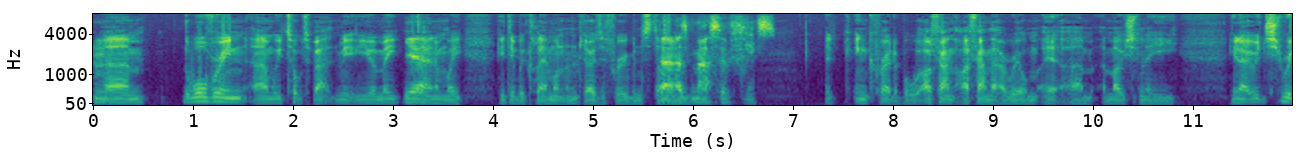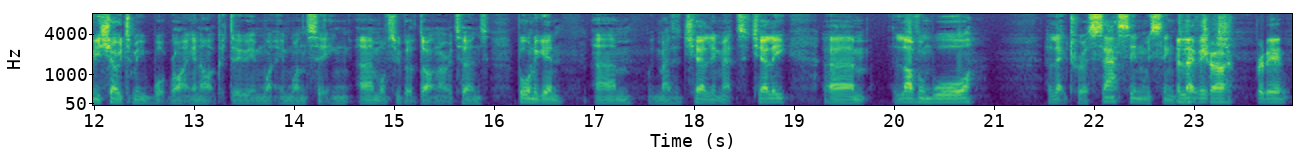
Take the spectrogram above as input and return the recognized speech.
Um, the Wolverine, um, we talked about you and me, Yeah. Dan, and we he did with Claremont and Josef Rubinstein That is massive. Yes. incredible. I found I found that a real um, emotionally, you know, it really showed to me what writing an art could do in one in one sitting. Um, obviously, we've got Dark Knight Returns, Born Again um, with Mazzucchelli, Mazzucchelli, um, Love and War, Elektra Assassin with Sienkiewicz, Elektra, brilliant.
